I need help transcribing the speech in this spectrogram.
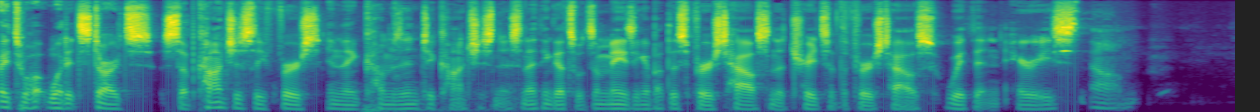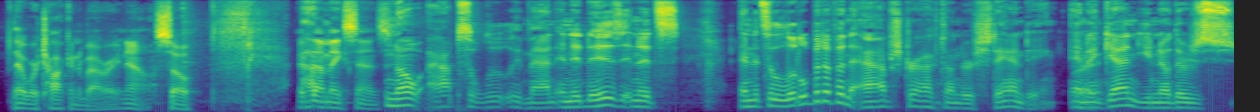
it's what, what it starts subconsciously first and then comes into consciousness. And I think that's what's amazing about this first house and the traits of the first house within Aries um, that we're talking about right now. So if that makes sense. No, absolutely, man. And it is, and it's, and it's a little bit of an abstract understanding. And right. again, you know, there's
